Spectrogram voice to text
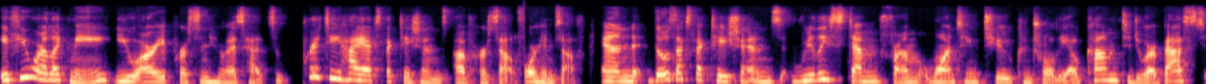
If you are like me, you are a person who has had some pretty high expectations of herself or himself. And those expectations really stem from wanting to control the outcome, to do our best,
